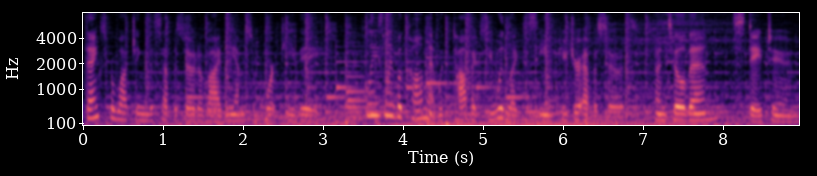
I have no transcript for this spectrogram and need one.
Thanks for watching this episode of IBM Support TV. Please leave a comment with topics you would like to see in future episodes. Until then, stay tuned.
